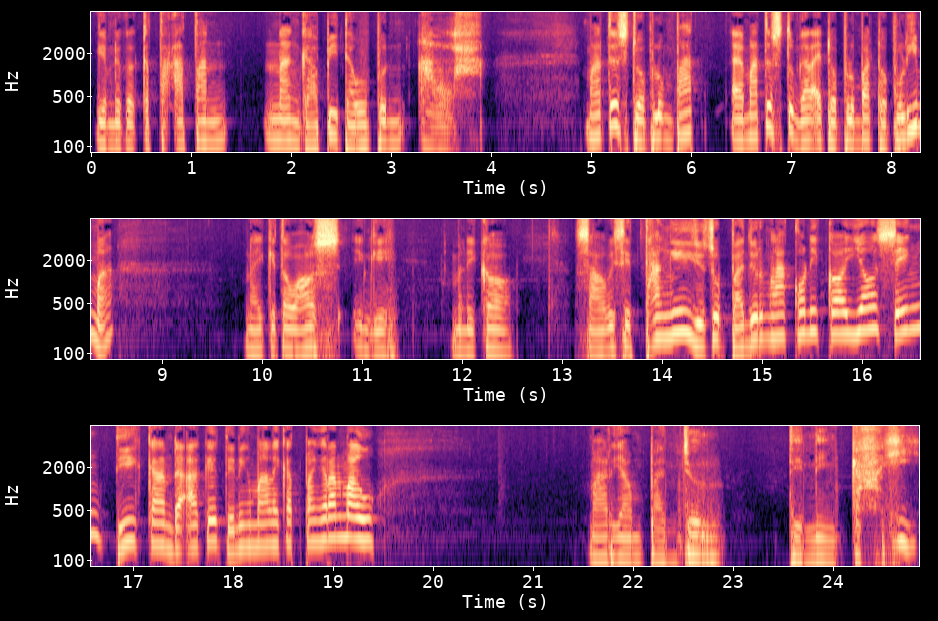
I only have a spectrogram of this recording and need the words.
Gimana ketaatan nanggapi pun Allah. Matius 24 eh, Matius tunggal ayat 24 25 nah kita waos inggih menika sawisi tangi Yusuf banjur nglakoni kaya sing dikandhakake dening malaikat pangeran mau. Maryam banjur diningkahi.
